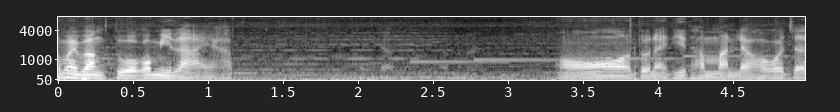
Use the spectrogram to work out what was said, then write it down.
ทำไมบางตัวก็มีลายอะครับ อ๋อ ตัวไหนที่ทำมันแล้วเขาก็จะ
